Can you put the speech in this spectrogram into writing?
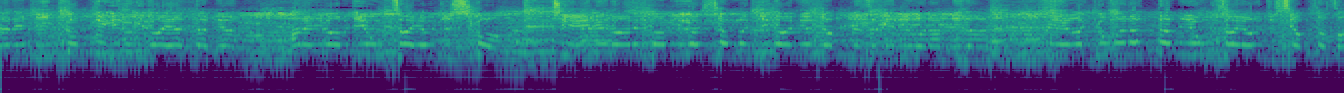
하나님 민 껍데기로 기도하였다면 하나님 아버지 용서하여 주시고 은혜로 하나님 아버지 다시 한번 기도하며 옆에 서기를 원합니다. 내가 교만했다면 용서하여 주시옵소서.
